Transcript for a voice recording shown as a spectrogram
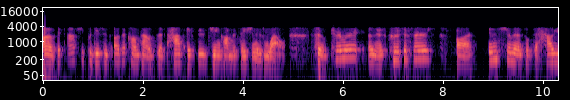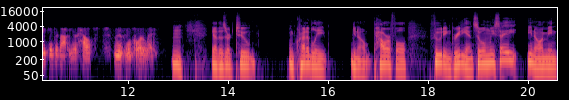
um, it actually produces other compounds that have a food gene conversation as well. So turmeric and those crucifers are instrumental to how you think about your health moving forward. Mm. Yeah, those are two incredibly, you know, powerful food ingredients. So when we say, you know, I mean,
